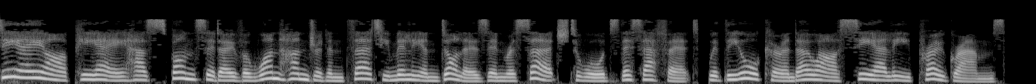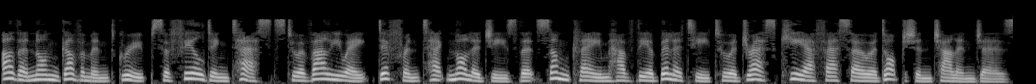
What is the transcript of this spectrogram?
DARPA has sponsored over $130 million in research towards this effort, with the ORCA and ORCLE programs. Other non government groups are fielding tests to evaluate different technologies that some claim have the ability to address key FSO adoption challenges.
